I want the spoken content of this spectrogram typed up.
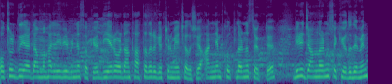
Oturduğu yerden mahalleyi birbirine sokuyor. Diğeri oradan tahtaları götürmeye çalışıyor. Annem kulplarını söktü. Biri camlarını söküyordu demin.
